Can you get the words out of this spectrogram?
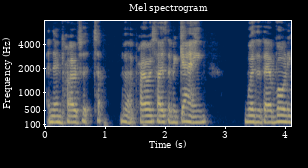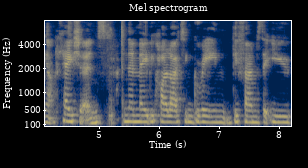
and then prioritize, them again whether they're rolling applications and then maybe highlighting green the firms that you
